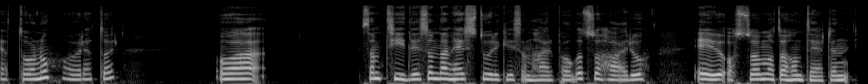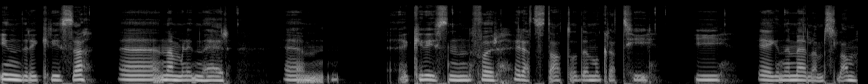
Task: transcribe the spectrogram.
ett år nå, over ett år. Og samtidig som de her store krisene har pågått, så har jo EU også måttet håndtert en indre krise, eh, nemlig den her eh, krisen for rettsstat og demokrati i egne medlemsland.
